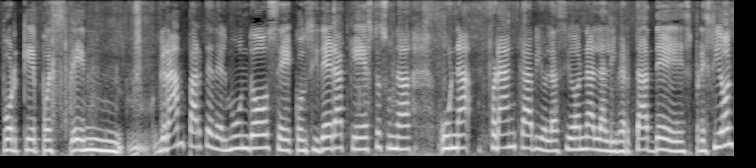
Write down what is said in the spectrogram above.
porque pues en gran parte del mundo se considera que esto es una una franca violación a la libertad de expresión.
